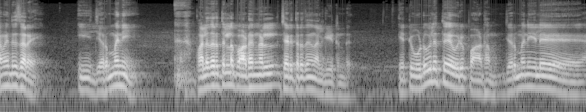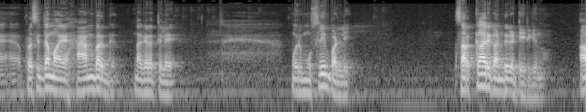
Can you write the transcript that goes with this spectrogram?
രാമേന്ദ്രൻ സാറേ ഈ ജർമ്മനി പലതരത്തിലുള്ള പാഠങ്ങൾ ചരിത്രത്തിന് നൽകിയിട്ടുണ്ട്. ഏറ്റവും ഒടുവിലത്തെ ഒരു പാഠം ജർമ്മനിയിലെ പ്രസിദ്ധമായ ഹാംബർഗ് നഗരത്തിലെ ഒരു മുസ്ലിം പള്ളി സർക്കാർ കണ്ടുകെട്ടിയിരിക്കുന്നു ആ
